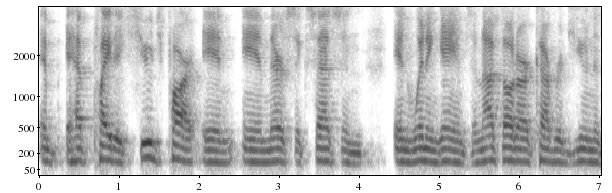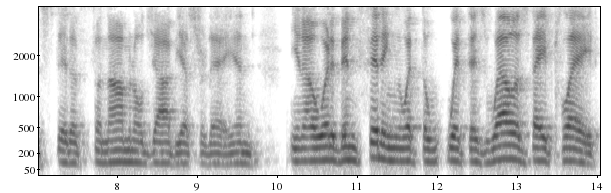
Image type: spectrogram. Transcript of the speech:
and have played a huge part in in their success in in winning games. And I thought our coverage units did a phenomenal job yesterday. And you know, would have been fitting with the with as well as they played.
